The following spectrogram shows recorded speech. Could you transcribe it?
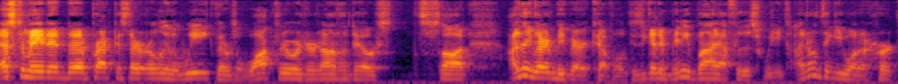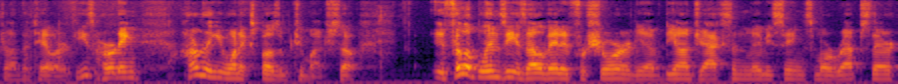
estimated uh, practice there early in the week. There was a walkthrough where Jonathan Taylor saw it. I think they're going to be very careful because you get a mini bye after this week. I don't think you want to hurt Jonathan Taylor. If he's hurting, I don't think you want to expose him too much. So if Phillip Lindsay is elevated for sure, and you have Deon Jackson maybe seeing some more reps there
